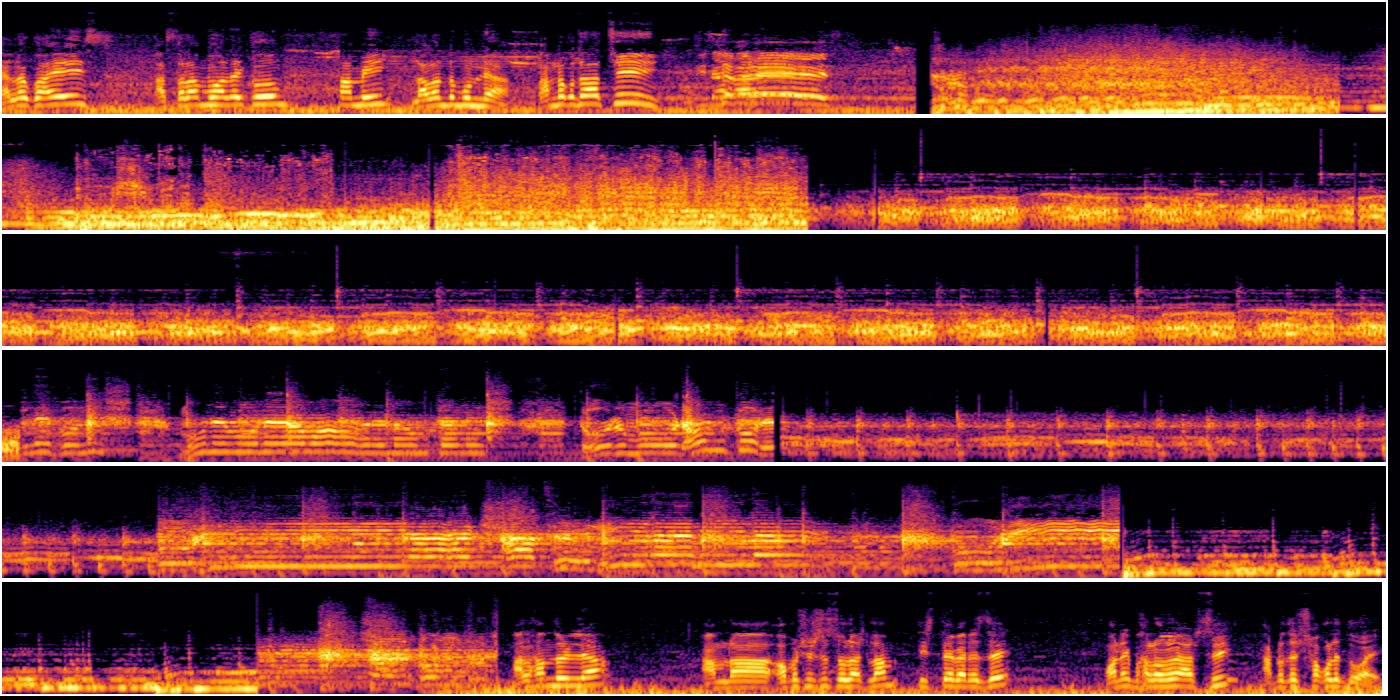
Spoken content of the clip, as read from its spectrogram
Hello guys আসসালামু আলাইকুম। আমি লালন্ত মুন্না। আমরা কোথায় আছি? বলে আলহামদুলিল্লাহ আমরা অবশেষে চলে আসলাম তিস্তা ব্যারেজে। অনেক ভালোভাবে আসছি আপনাদের সকলের দোয়ায়।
